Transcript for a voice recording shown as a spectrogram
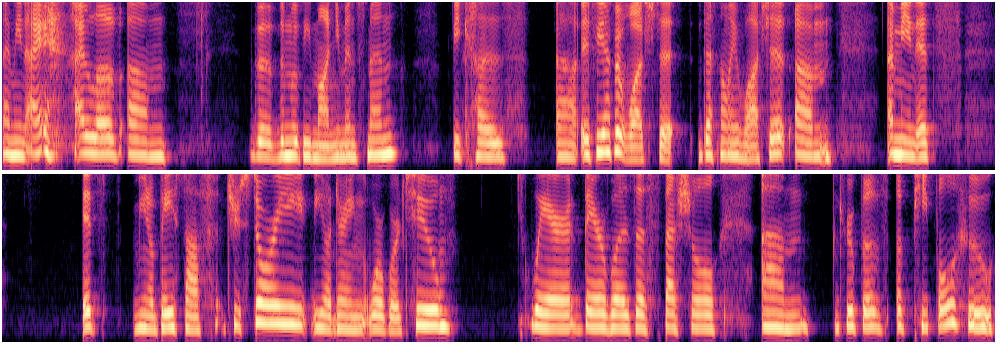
I mean, I I love um the the movie Monuments Men because uh if you haven't watched it, definitely watch it. Um I mean, it's it's you know based off true story, you know, during World War II where there was a special um group of of people who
